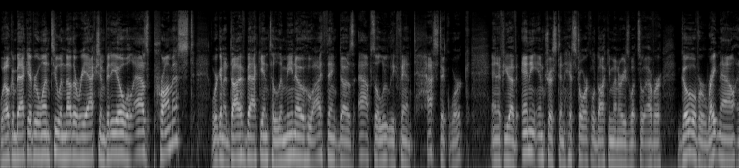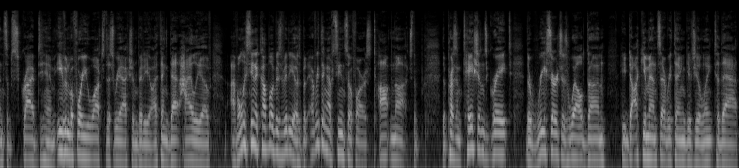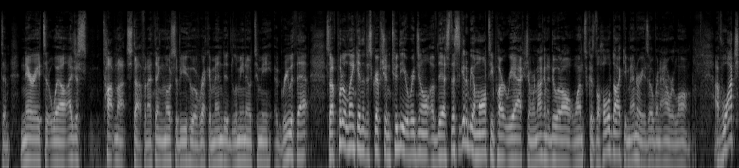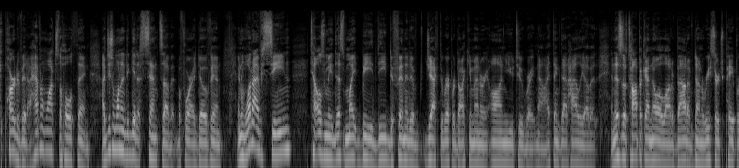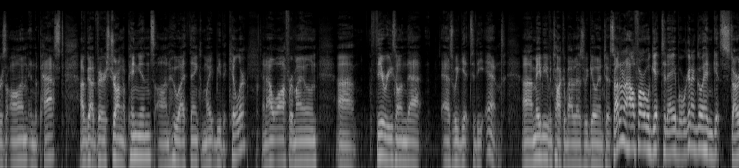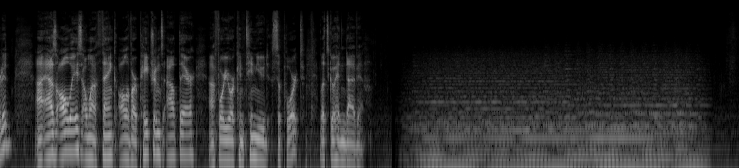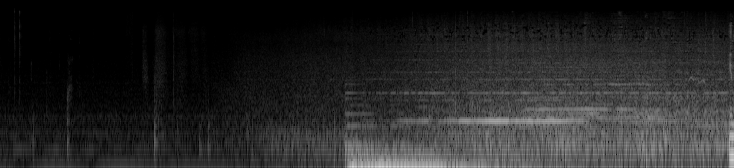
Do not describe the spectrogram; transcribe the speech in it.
Welcome back, everyone, to another reaction video. Well, as promised, we're going to dive back into Lemmino, who I think does absolutely fantastic work. And if you have any interest in historical documentaries whatsoever, go over right now and subscribe to him, even before you watch this reaction video. I think that highly of. I've only seen a couple of his videos, but everything I've seen so far is top notch. The, the presentation's great, the research is well done. He documents everything, gives you a link to that, and narrates it well. I just top notch stuff. And I think most of you who have recommended Lemmino to me agree with that. So I've put a link in the description to the original of this. This is going to be a multi part reaction. We're not going to do it all at once because the whole documentary is over an hour long. I've watched part of it. I haven't watched the whole thing. I just wanted to get a sense of it before I dove in. And what I've seen tells me this might be the definitive Jack the Ripper documentary on YouTube right now. I think that highly of it. And this is a topic I know a lot about. I've done research papers on in the past. I've got very strong opinions on who I think might be the killer, and I will offer my own uh, theories on that as we get to the end. Uh, maybe even talk about it as we go into it. So I don't know how far we'll get today, but we're going to go ahead and get started. Uh, as always, I want to thank all of our patrons out there uh, for your continued support. Let's go ahead and dive in.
